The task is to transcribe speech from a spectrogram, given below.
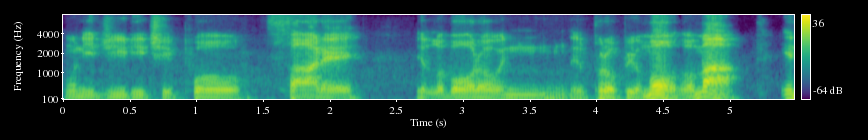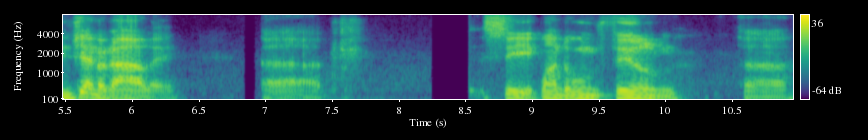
ogni giudice può fare il lavoro in il proprio modo, ma in generale uh, sì, quando un film uh,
